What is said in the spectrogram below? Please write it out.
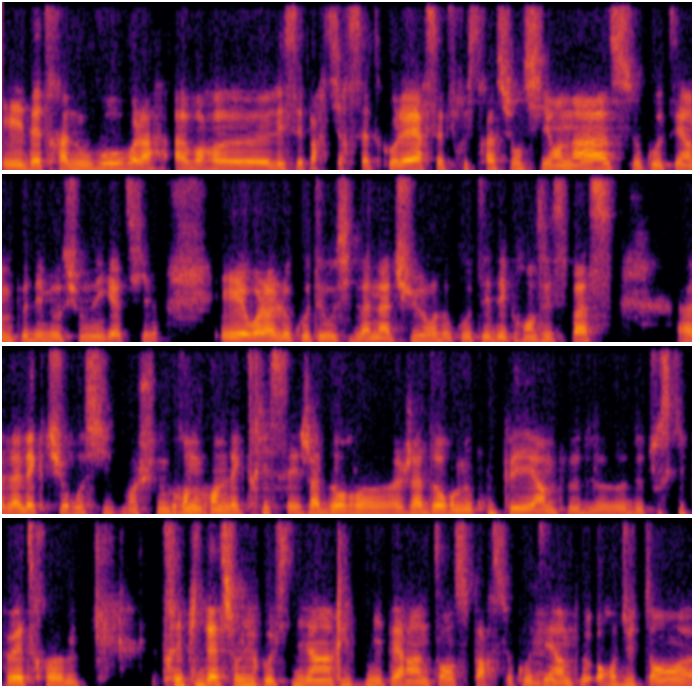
et, d'être à nouveau, voilà, avoir euh, laissé partir cette colère, cette frustration s'il y en a, ce côté un peu d'émotions négatives. Et voilà, le côté aussi de la nature, le côté des grands espaces. la lecture aussi. Moi, je suis une grande, grande lectrice et j'adore, j'adore me couper un peu de, tout ce qui peut être trépidation du quotidien, un rythme hyper intense par ce côté mm. un peu hors du temps. Euh,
